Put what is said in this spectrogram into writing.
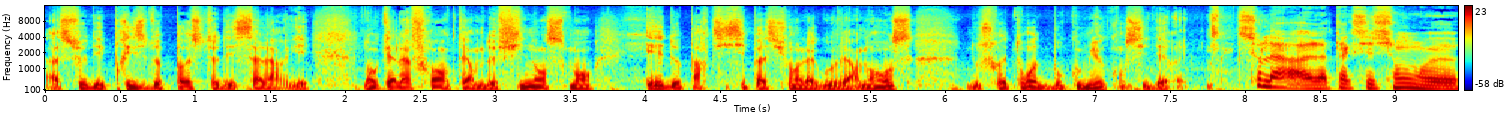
à ceux des prises de poste des salariés. Donc à la fois en termes de financement et de participation à la gouvernance, nous souhaitons être beaucoup mieux considérés. Sur la, taxation euh,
